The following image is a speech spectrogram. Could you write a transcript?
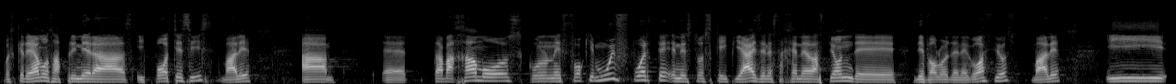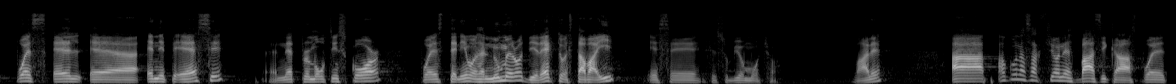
pues creamos las primeras hipótesis, ¿vale? Uh, eh, trabajamos con un enfoque muy fuerte en estos KPIs, en esta generación de, de valor de negocios, ¿vale? Y pues el eh, NPS, el Net Promoting Score, pues teníamos el número directo, estaba ahí, y se, se subió mucho, ¿vale? Uh, algunas acciones básicas, pues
